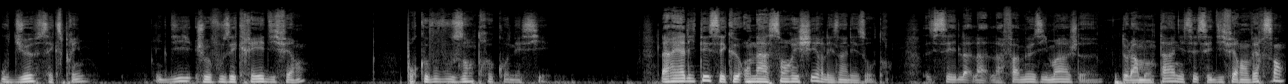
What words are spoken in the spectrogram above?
où Dieu s'exprime. Il dit, je vous ai créé différents pour que vous vous entreconnaissiez. La réalité, c'est qu'on a à s'enrichir les uns des autres. C'est la, la- la fameuse image de, de la montagne, c'est ces différents versants.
